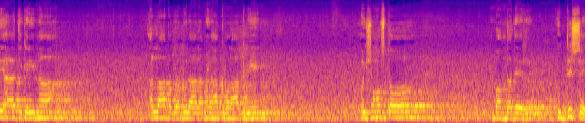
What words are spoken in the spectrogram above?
এই আয়াতি করিমা আল্লাহ বকরাবুল আলমিন হাকমুল হাকমিন ওই সমস্ত বান্দাদের উদ্দেশ্যে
